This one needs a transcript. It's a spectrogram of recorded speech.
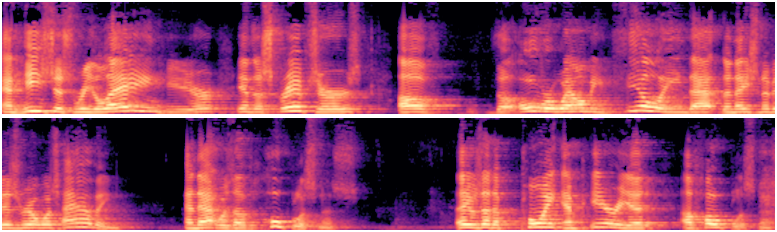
And he's just relaying here in the scriptures of the overwhelming feeling that the nation of Israel was having. and that was of hopelessness. It was at a point and period of hopelessness.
